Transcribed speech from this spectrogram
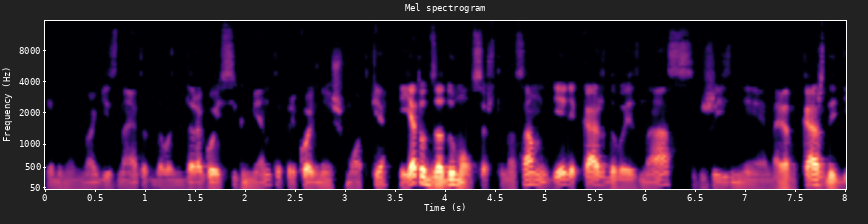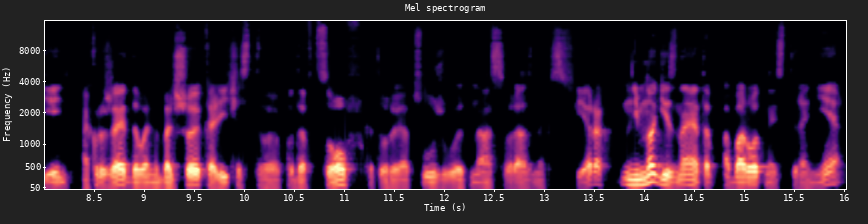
я думаю, многие знают, это довольно дорогой сегмент и прикольные шмотки. И я тут задумался, что на самом деле каждого из нас в жизни, наверное, каждый день окружает довольно большое количество продавцов, которые обслуживают нас в разных сферах. Немногие знают об оборотной стороне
